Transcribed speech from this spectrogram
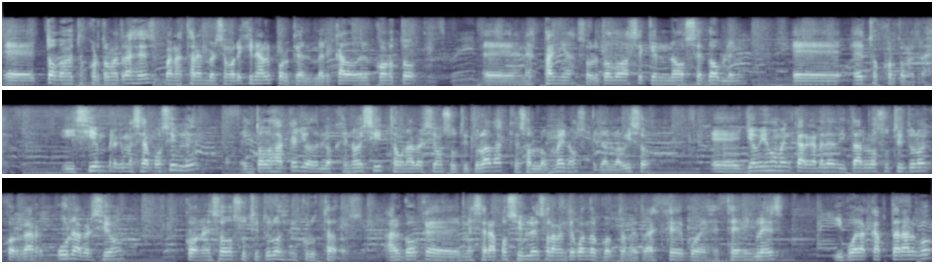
eh, todos estos cortometrajes van a estar en versión original porque el mercado del corto eh, en España, sobre todo, hace que no se doblen estos cortometrajes. Y siempre que me sea posible, en todos aquellos en los que no exista una versión subtitulada, que son los menos, que ya os lo aviso, yo mismo me encargaré de editar los subtítulos y colgar una versión con esos subtítulos incrustados. Algo que me será posible solamente cuando el cortometraje pues, esté en inglés y pueda captar algo,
